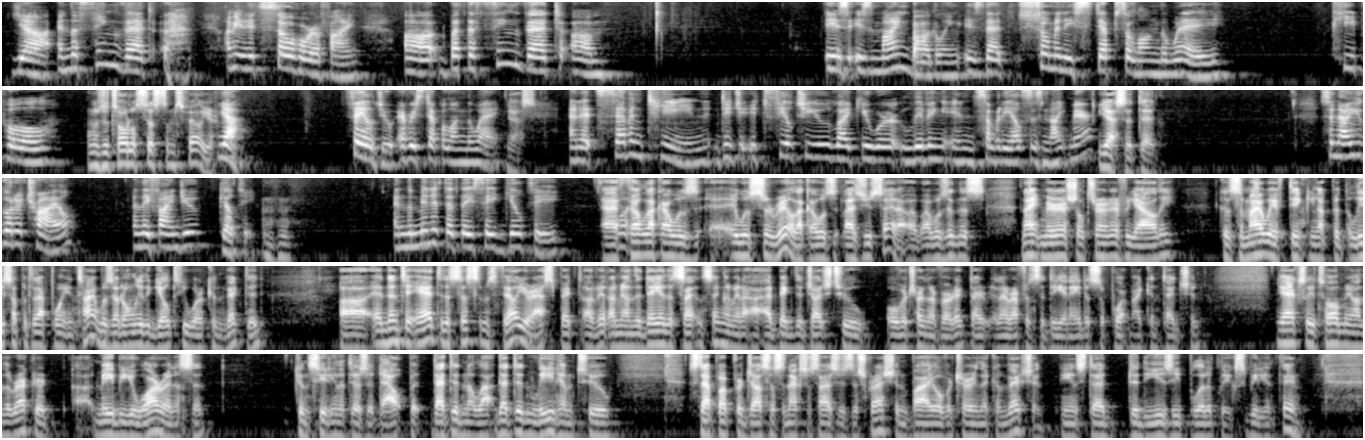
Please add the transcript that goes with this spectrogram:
Yeah, and the thing that, I mean, it's so horrifying, uh, but the thing that um, is is mind-boggling is that so many steps along the way, people, It was a total systems failure. yeah, failed you every step along the way. Yes. And at 17, did you, it feel to you like you were living in somebody else's nightmare? Yes, it did. So now you go to trial and they find you guilty. Mm-hmm. And the minute that they say guilty, I What- felt like I was, it was surreal. Like I was, as you said, I, I was in this nightmarish alternative reality. Because my way of thinking, up at, at least up until that point in time, was that only the guilty were convicted. Uh, and then to add to the system's failure aspect of it, I mean, on the day of the sentencing, I mean, I, I begged the judge to overturn the verdict, I, and I referenced the DNA to support my contention. He actually told me on the record, uh, maybe you are innocent, conceding that there's a doubt, but that didn't allow, that didn't lead him to step up for justice and exercise his discretion by overturning the conviction. He instead did the easy, politically expedient thing,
